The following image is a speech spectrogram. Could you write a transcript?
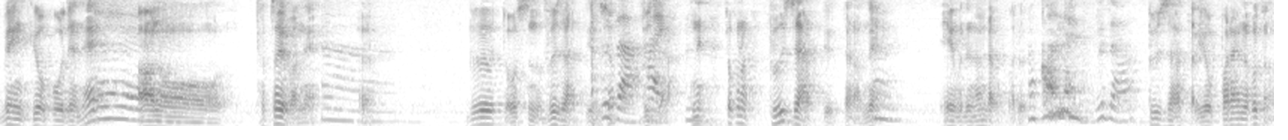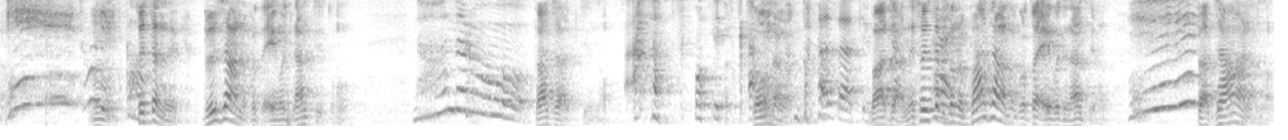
勉強法でね、えー。あの例えばね、ブーッと押すのブザーって言うでしょ？ブザーはい。ね。とこのブザーって言ったらね、英語で何だか分かる？わかんないです。ブザー？ブザーって酔っ払いのことなの、えー、そうですか、そしたらねブザーのこと英語で何て言うと思う？なんだろう。バザーっていうの。あそうですか。そうなの。バザーっていうの。バザーね。そしたらそはい。のバザーのことは英語で何て言うの、バザーなの。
